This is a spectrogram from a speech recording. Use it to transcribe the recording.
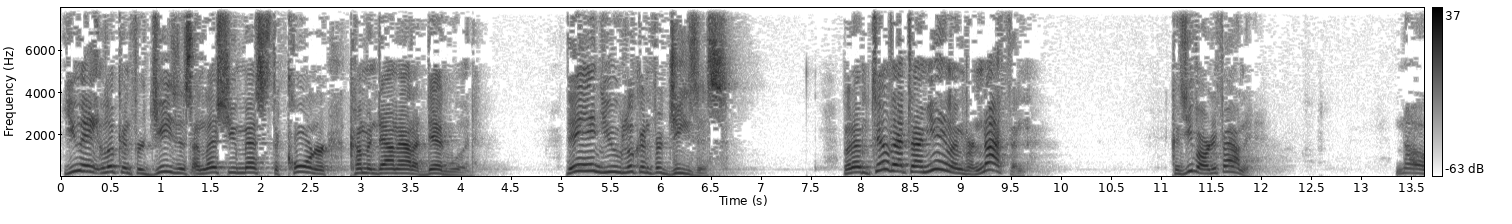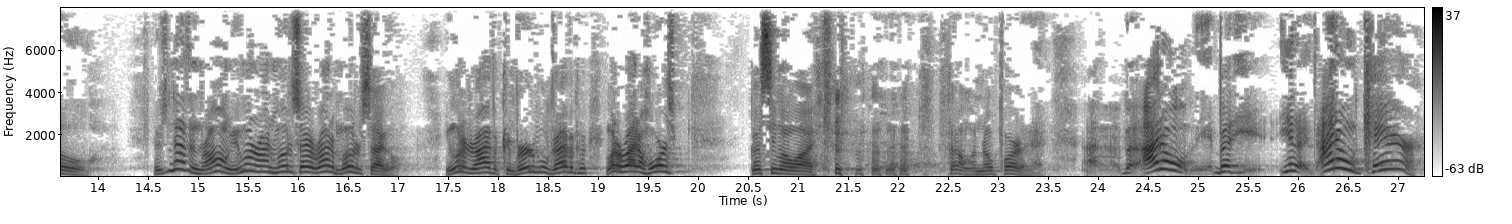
you ain't looking for Jesus unless you miss the corner coming down out of Deadwood. Then you looking for Jesus. But until that time, you ain't looking for nothing. Because you've already found it. No. There's nothing wrong. You want to ride a motorcycle, ride a motorcycle. You want to drive a convertible, drive a, you want to ride a horse, go see my wife. I don't want no part of that. Uh, but I don't, but, you know, I don't care.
